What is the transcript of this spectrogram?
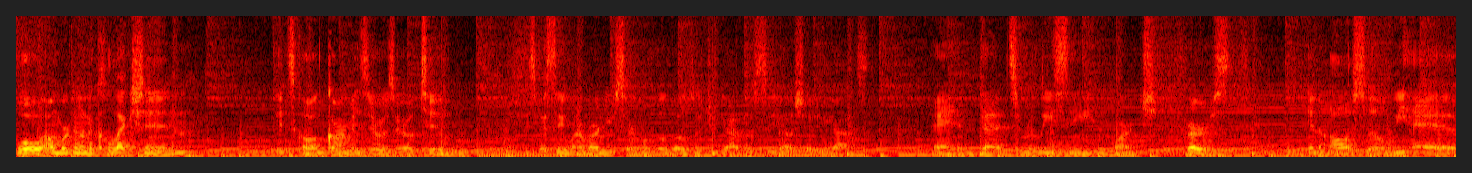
Well, I'm working on a collection. It's called Garment 002. It's basically one of our new circle logos, which you guys will see. I'll show you guys. And that's releasing March 1st. And also we have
